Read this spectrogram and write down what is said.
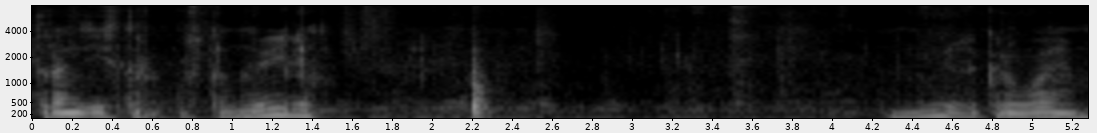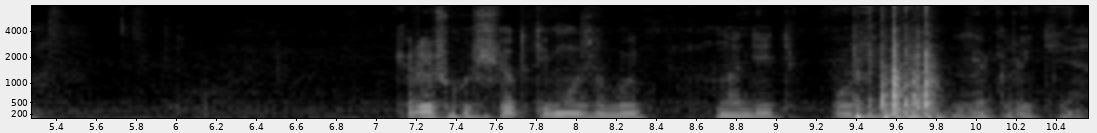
Транзистор установили. Ну и закрываем. Крышку щетки можно будет надеть после закрытия.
